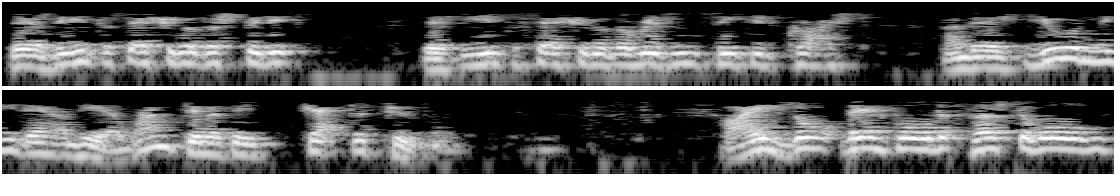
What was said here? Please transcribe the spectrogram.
There's the intercession of the Spirit. There's the intercession of the risen, seated Christ. And there's you and me down here, 1 Timothy chapter 2. I exhort therefore that first of all,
